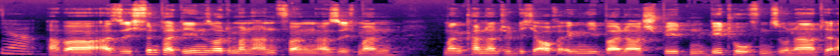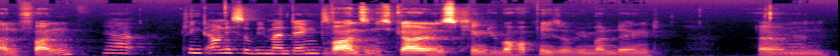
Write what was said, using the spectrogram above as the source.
Ja. Aber also ich finde, bei denen sollte man anfangen. Also ich meine, man kann natürlich auch irgendwie bei einer späten Beethoven-Sonate anfangen. Ja, klingt auch nicht so, wie man denkt. Wahnsinnig geil, es klingt überhaupt nicht so, wie man denkt. Ähm, ja.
